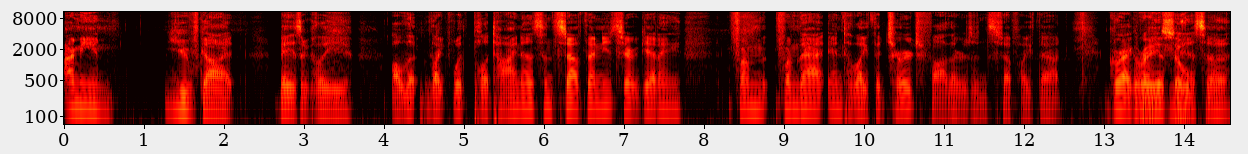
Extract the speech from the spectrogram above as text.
I mean, you've got basically a li- like with Plotinus and stuff. Then you start getting from from that into like the church fathers and stuff like that. Gregory Right, of so Nyssa.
